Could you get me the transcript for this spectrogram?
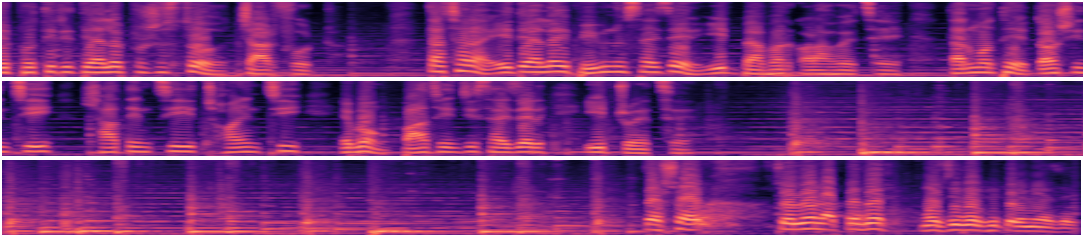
এর প্রতিটি দেয়ালের প্রশস্ত চার ফুট। তাছাড়া এই দেয়ালে বিভিন্ন সাইজের ইট ব্যবহার করা হয়েছে। তার মধ্যে দশ ইঞ্চি, সাত ইঞ্চি, ছয় ইঞ্চি এবং পাঁচ ইঞ্চি সাইজের ইট রয়েছে। দর্শক, চলুন আপনাদের মসজিদের ভিতরে নিয়ে যাই।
